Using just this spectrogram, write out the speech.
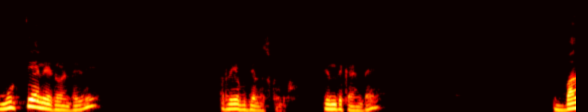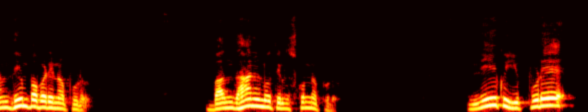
ముక్తి అనేటువంటిది రేపు తెలుసుకుందాం. ఎందుకంటే బంధింపబడినప్పుడు బంధాన్ని నువ్వు తెలుసుకున్నప్పుడు నీకు ఇప్పుడే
